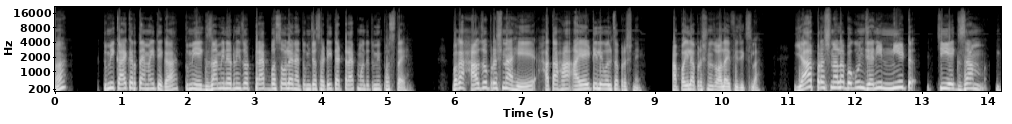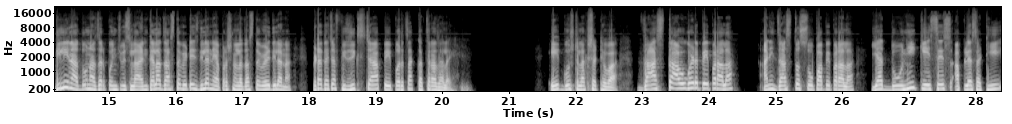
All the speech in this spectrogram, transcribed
हा? तुम्ही काय करताय माहितीये का? तुम्ही एक्झामिनरनी जो ट्रॅप बसवलाय ना तुमच्यासाठी त्या ट्रॅपमध्ये तुम्ही फसताय. बघा हा जो प्रश्न आहे आता हा आय आय टी लेवलचा प्रश्न आहे. हा पहिला प्रश्न जो आलाय फिजिक्सला या प्रश्नाला बघून ज्यांनी नीट ची एक्झाम दिली ना दोन हजार पंचवीसला आणि त्याला जास्त वेटेज दिला ना या प्रश्नाला जास्त वेळ दिला ना बेटा त्याच्या फिजिक्सच्या पेपरचा कचरा झालाय. एक गोष्ट लक्षात ठेवा जास्त अवघड पेपर आला आणि जास्त सोपा पेपर आला या दोन्ही केसेस आपल्यासाठी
